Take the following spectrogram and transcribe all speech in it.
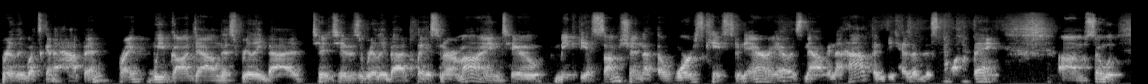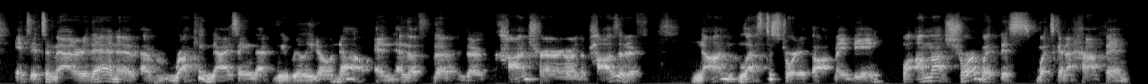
really what's going to happen, right? We've gone down this really bad to, to, this really bad place in our mind to make the assumption that the worst case scenario is now going to happen because of this one thing. Um, so it's it's a matter then of, of, recognizing that we really don't know, and and the, the the contrary or the positive, non less distorted thought may be, well, I'm not sure what this what's going to happen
